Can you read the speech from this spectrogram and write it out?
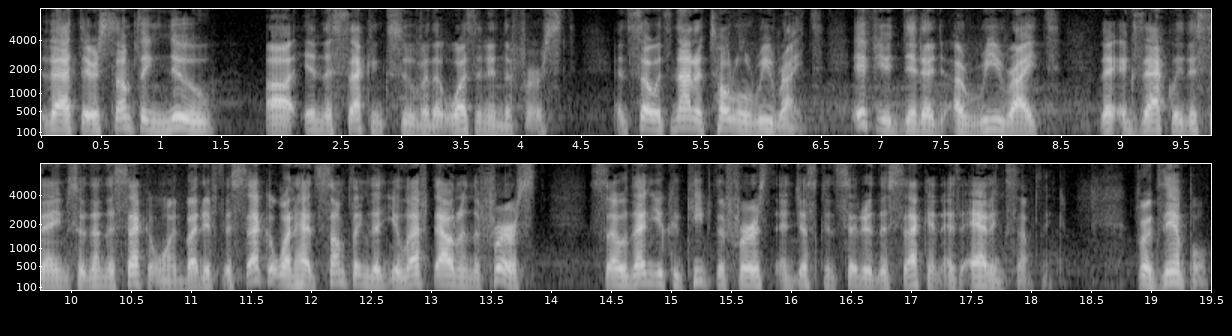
that there's something new uh, in the second ksuva that wasn't in the first, and so it's not a total rewrite. If you did a, a rewrite, they're exactly the same. So then the second one. But if the second one had something that you left out in the first, so then you could keep the first and just consider the second as adding something. For example,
